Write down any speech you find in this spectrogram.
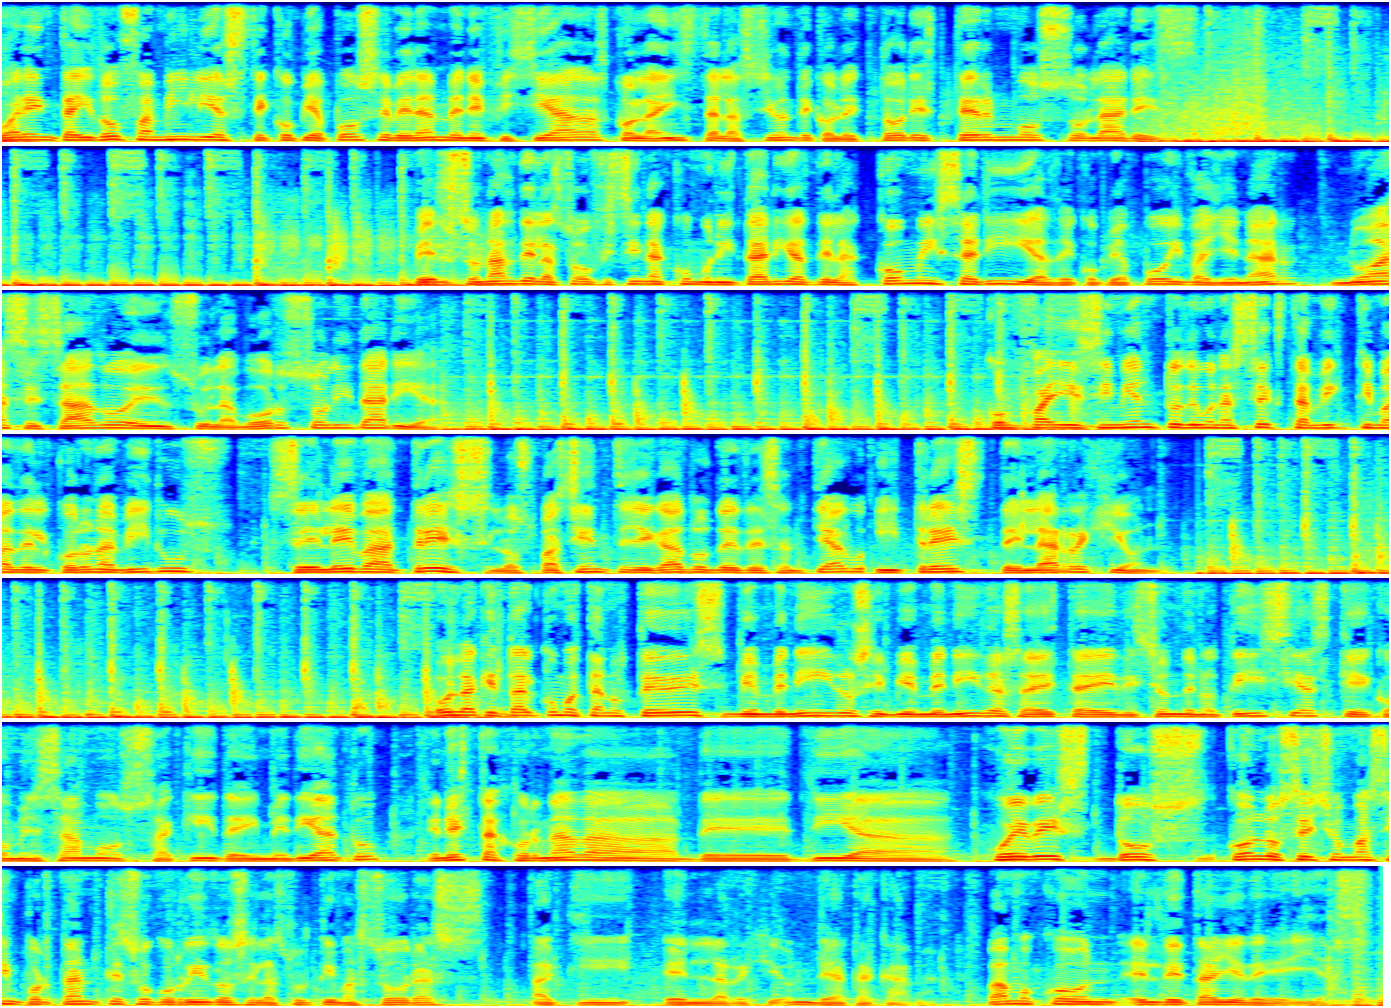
42 familias de Copiapó se verán beneficiadas con la instalación de colectores termosolares. Personal de las oficinas comunitarias de la comisaría de Copiapó y Vallenar no ha cesado en su labor solidaria. Con fallecimiento de una sexta víctima del coronavirus, se eleva a tres los pacientes llegados desde Santiago y tres de la región. Hola, ¿qué tal? ¿Cómo están ustedes? Bienvenidos y bienvenidas a esta edición de noticias que comenzamos aquí de inmediato en esta jornada de día jueves 2 con los hechos más importantes ocurridos en las últimas horas aquí en la región de Atacama. Vamos con el detalle de ellas.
